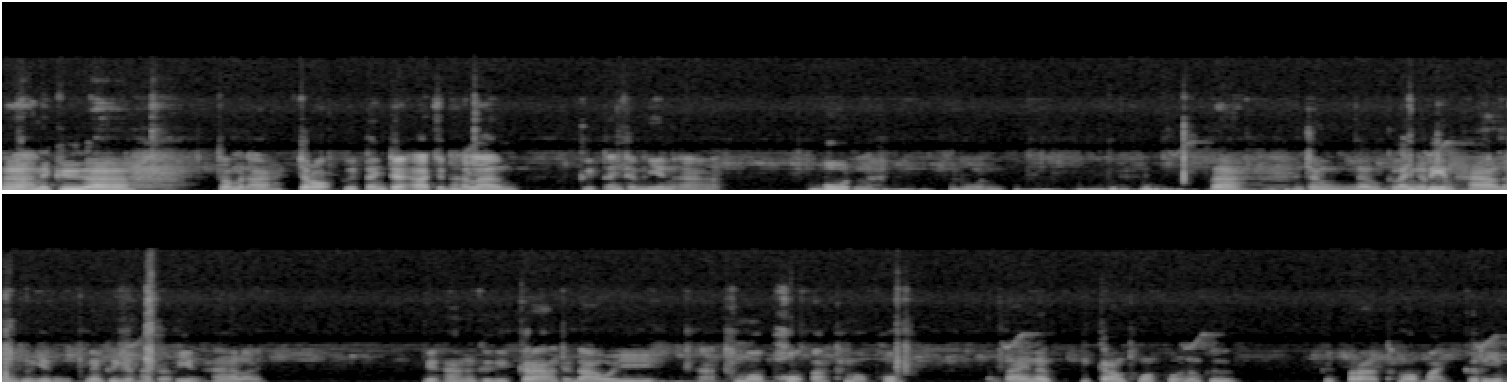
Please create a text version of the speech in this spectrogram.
អានេះគឺអឺធម្មតាច្រកគឺតែងតែអាចដើរឡើង គឺតែងតែមានអា4ណា4បាទអញ្ចឹងនៅកន្លែងរៀនហាលហ្នឹងគឺយើងហ្នឹងគឺយើងហៅថារៀនហាលហើយ រៀនហាលហ្នឹងគឺគេក្រាលទៅដោយថ្មភក់បាទថ្មភក់ប៉ុន្តែនៅពីក្រោមថ្មភក់ហ្នឹងគឺគឺប្រើថ្មបាយក្រៀម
